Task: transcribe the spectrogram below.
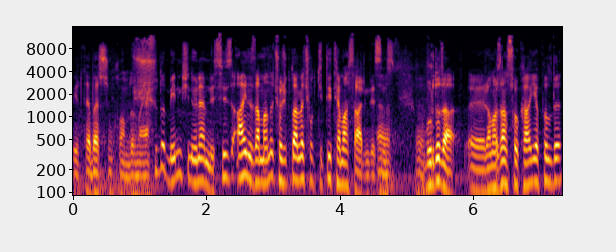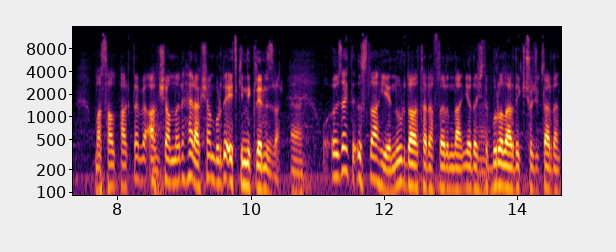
bir tebessüm kondurmaya. Şu da benim için önemli. Siz aynı zamanda çocuklarla çok ciddi temas halindesiniz. Evet, evet. Burada da e, Ramazan Sokağı yapıldı. Masal Park'ta ve akşamları her akşam burada etkinlikleriniz var. Evet. Özellikle Islahiye, Nurdağ taraflarından ya da işte buralardaki çocuklardan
